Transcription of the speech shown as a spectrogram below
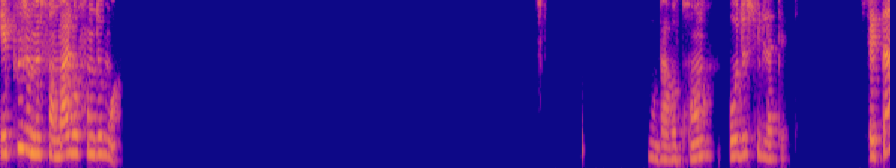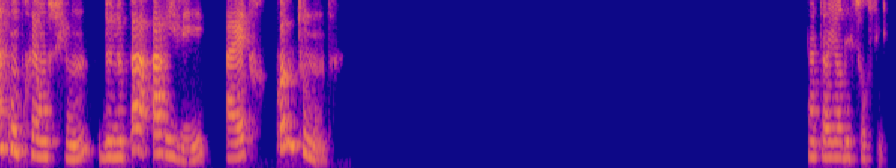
et plus je me sens mal au fond de moi. On va reprendre au-dessus de la tête. Cette incompréhension de ne pas arriver à être comme tout le monde. Intérieur des sourcils.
